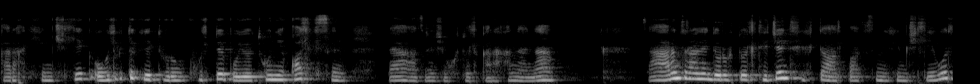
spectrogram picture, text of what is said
гарах хэмжлэлийг өвлөгдөг хэд хөрөнгө бүлтэй буюу түүний гол хэсэг нь байгаа газрын шүүхтүүл гаргах нь байна. За 16-гийн дөрөвтөл тэжээнд хэрэгтэй холбоотсон хэмжлэлийг бол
